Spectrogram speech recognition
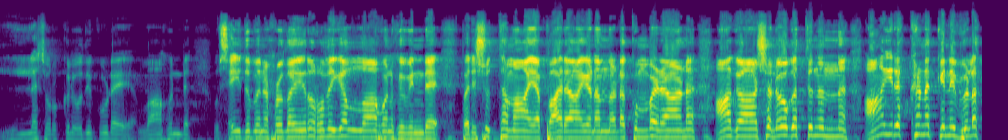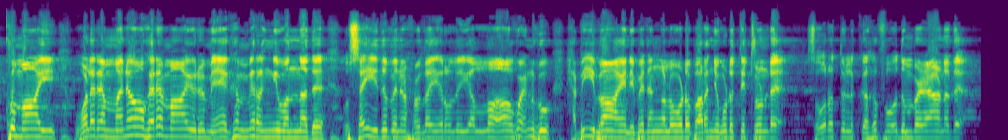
നല്ല ചുറുക്കൽ ഓതിക്കൂടെ? അള്ളാഹുവിന്റെ അള്ളാഹുൻഹുവിന്റെ പരിശുദ്ധമായ പാരായണം നടക്കുമ്പോഴാണ് ആകാശലോകത്ത് നിന്ന് ആയിരക്കണക്കിന് വിളക്കുമായി വളരെ മനോഹരമായ ഒരു മേഘം ഇറങ്ങി വന്നത്. ഹബീബായ നിബിതങ്ങളോട് പറഞ്ഞു കൊടുത്തിട്ടുണ്ട്. സൂറത്തുൽ കഹ് ഓതുമ്പോഴാണത്.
